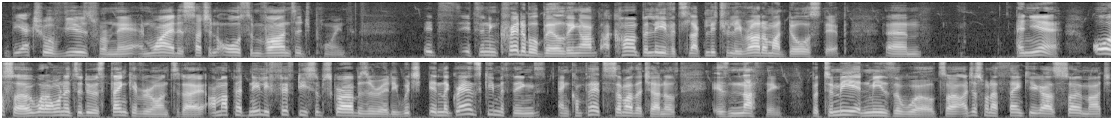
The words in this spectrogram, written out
the actual views from there and why it is such an awesome vantage point. It's it's an incredible building. I, I can't believe it's like literally right on my doorstep. Um, and yeah, also what I wanted to do is thank everyone today. I'm up at nearly 50 subscribers already, which in the grand scheme of things and compared to some other channels is nothing. But to me, it means the world. So I just want to thank you guys so much,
